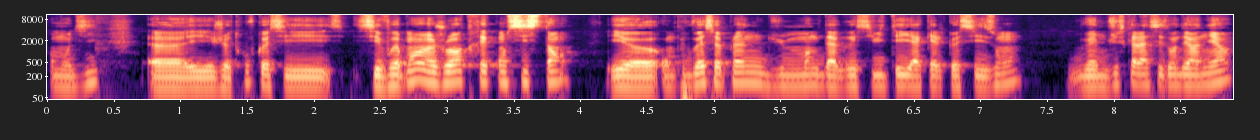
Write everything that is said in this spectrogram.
comme on dit. Euh, et je trouve que c'est vraiment un joueur très consistant. Et euh, on pouvait se plaindre du manque d'agressivité il y a quelques saisons, même jusqu'à la saison dernière.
